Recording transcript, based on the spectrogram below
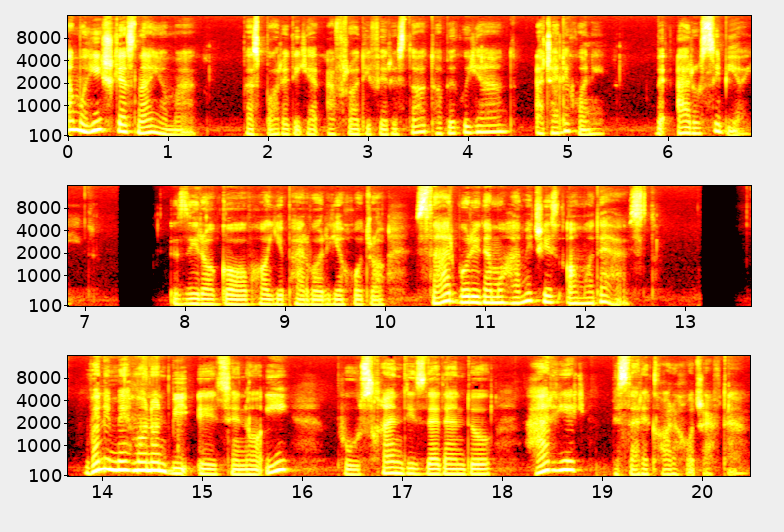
اما هیچ کس نیامد. پس بار دیگر افرادی فرستاد تا بگویند عجله کنید. به عروسی بیایید. زیرا گاوهای پرواری خود را سر بریدم و همه چیز آماده است. ولی مهمانان بی پوسخندی زدند و هر یک به سر کار خود رفتند.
